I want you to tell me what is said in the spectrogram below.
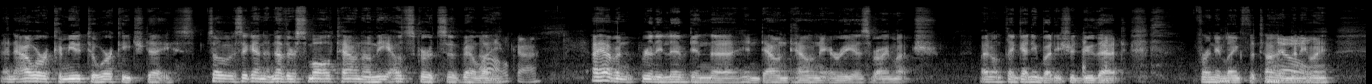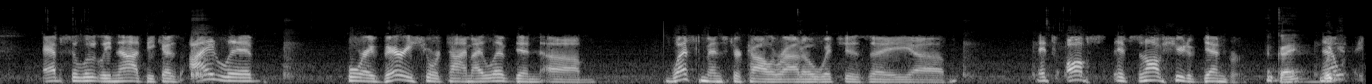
an hour commute to work each day. So it was again another small town on the outskirts of LA. oh, okay. I haven't really lived in the in downtown areas very much. I don't think anybody should do that for any length of time No. anyway. Absolutely not, because I lived for a very short time. I lived in um, Westminster, Colorado, which is a uh, it's off it's an offshoot of Denver. Okay. Now, Which-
